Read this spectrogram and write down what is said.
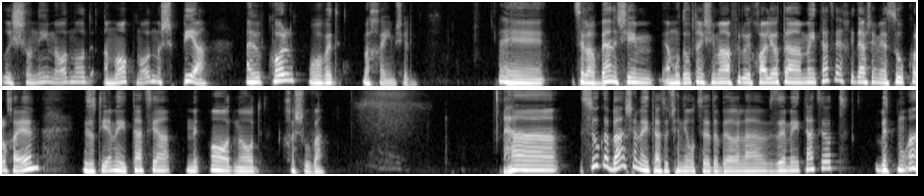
ראשוני, מאוד מאוד עמוק, מאוד משפיע על כל רובד בחיים שלי. אה, אצל הרבה אנשים המודעות לנשימה אפילו יכולה להיות המדיטציה היחידה שהם יעשו כל חייהם, וזאת תהיה מדיטציה מאוד מאוד חשובה. הסוג הבא של מדיטציות שאני רוצה לדבר עליו זה מדיטציות בתנועה.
